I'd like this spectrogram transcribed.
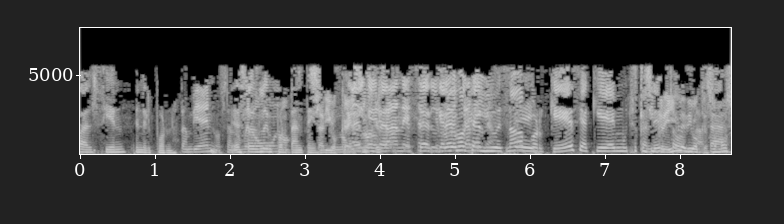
al 100 en el porno. También, o sea, Eso es lo uno. importante. O sea, Digo que que no Queremos ser- que queremos ser- no, porque si aquí hay mucho Es que es increíble, digo, que O sea, somos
